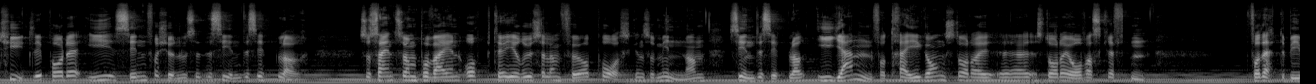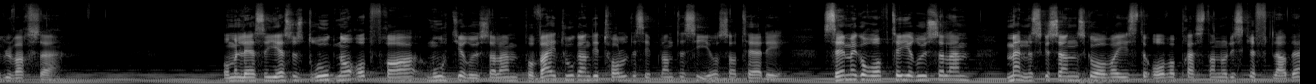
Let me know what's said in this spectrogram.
tydelig på det i sin forkynnelse til sine disipler. Så seint som på veien opp til Jerusalem før påsken så minner han sine disipler igjen. For tredje gang står det, eh, står det i overskriften for dette bibelverset. Og vi leser Jesus drog nå opp fra mot Jerusalem. På vei tok han de tolv disiplene til side og sa til dem, Se, vi går opp til Jerusalem. Menneskesønnen skal overgis til overprestene og de skriftlærde.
